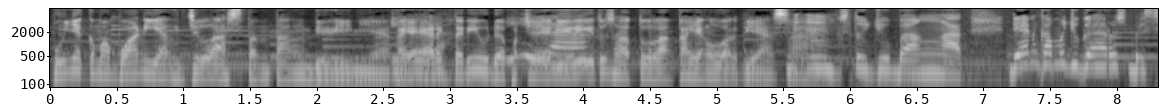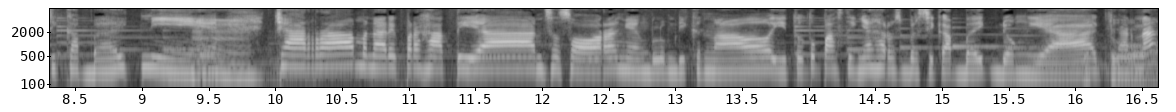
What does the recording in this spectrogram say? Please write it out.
punya kemampuan yang jelas tentang dirinya. Kayak Iya. Erik tadi udah percaya Iya. diri itu satu langkah yang luar biasa. Mm-mm, setuju banget. Dan kamu juga harus bersikap baik nih. Hmm. Cara menarik perhatian seseorang yang belum dikenal itu tuh pastinya harus bersikap baik dong ya. Betul. Karena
